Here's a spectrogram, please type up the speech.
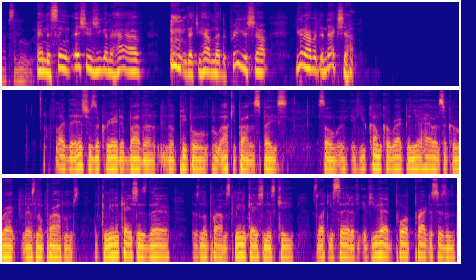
Absolutely. And the same issues you're going to have that you're having at the previous shop, you're going to have at the next shop. I feel like the issues are created by the, the people who occupy the space. So if, if you come correct and your habits are correct, there's no problems. If communication is there, there's no problems. Communication is key. It's like you said, if, if you had poor practices and,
